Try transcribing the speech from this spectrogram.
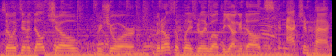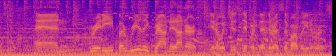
So it's an adult show for sure, but it also plays really well to young adults, action-packed and gritty, but really grounded on Earth, you know, which is different than the rest of the Marvel Universe.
